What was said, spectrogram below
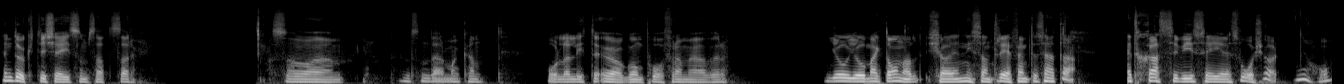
en duktig tjej som satsar. Så eh, en sån där man kan hålla lite ögon på framöver. Jojo McDonald kör en Nissan 350Z. Ett chassi vi säger är svårkört. Jaha.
